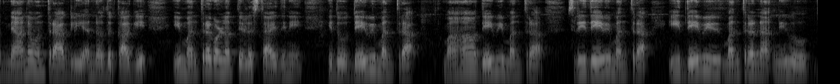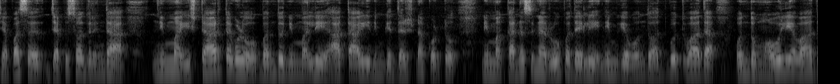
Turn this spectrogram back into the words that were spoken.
ಜ್ಞಾನವಂತರಾಗಲಿ ಅನ್ನೋದಕ್ಕಾಗಿ ಈ ಮಂತ್ರಗಳನ್ನ ತಿಳಿಸ್ತಾ ಇದ್ದೀನಿ. ಇದು ದೇವಿ ಮಂತ್ರ ಮಹಾದೇವಿ ಮಂತ್ರ ಶ್ರೀದೇವಿ ಮಂತ್ರ. ಈ ದೇವಿ ಮಂತ್ರನ ನೀವು ಜಪಸ ಜಪಿಸೋದ್ರಿಂದ ನಿಮ್ಮ ಇಷ್ಟಾರ್ಥಗಳು ಬಂದು ನಿಮ್ಮಲ್ಲಿ ಆ ತಾಯಿ ನಿಮಗೆ ದರ್ಶನ ಕೊಟ್ಟು ನಿಮ್ಮ ಕನಸಿನ ರೂಪದಲ್ಲಿ ನಿಮಗೆ ಒಂದು ಅದ್ಭುತವಾದ ಒಂದು ಮೌಲ್ಯವಾದ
